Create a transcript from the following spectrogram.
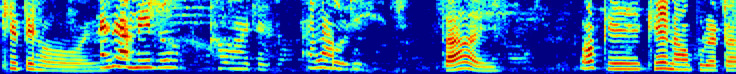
খেতে হয়। তাই? ওকে খেয়ে নাও পুরাটা।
